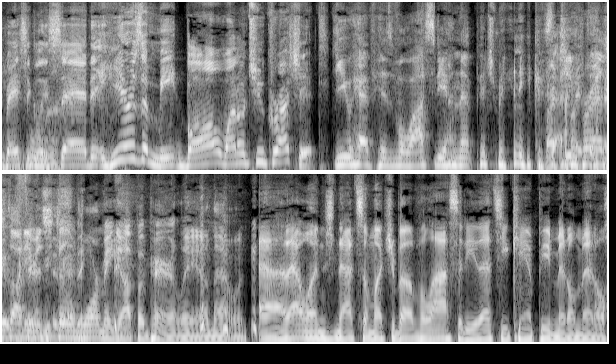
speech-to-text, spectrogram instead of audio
basically said, "Here's a meatball. Why don't you crush it?" Do you have his velocity on that pitch, Manny? 'Cause I- Martin Perez thought he was still warming up, apparently, on that one. uh, that one's not so much about velocity. That's you can't be middle middle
